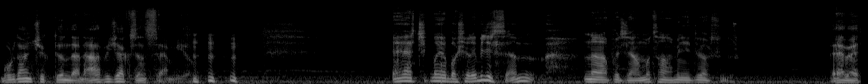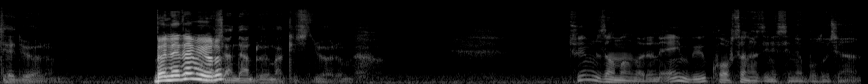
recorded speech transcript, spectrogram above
Buradan çıktığında ne yapacaksın Samuel? Eğer çıkmaya başarabilirsem ne yapacağımı tahmin ediyorsundur. evet ediyorum. Ben Bunu edemiyorum. Senden duymak istiyorum. Tüm zamanların en büyük korsan hazinesini bulacağım.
